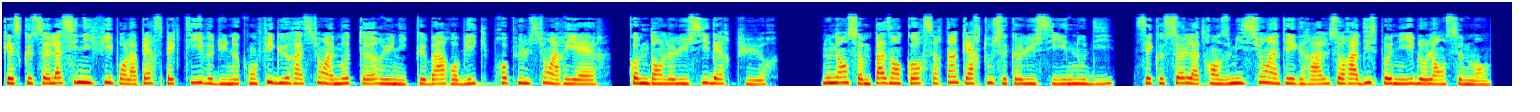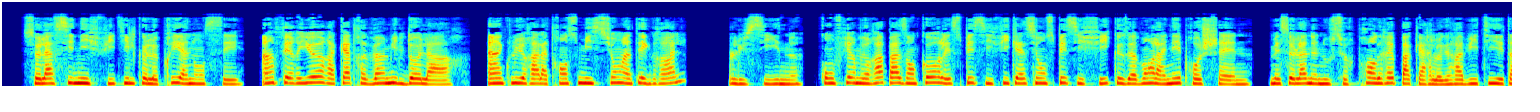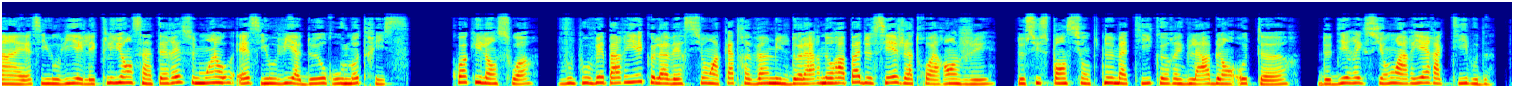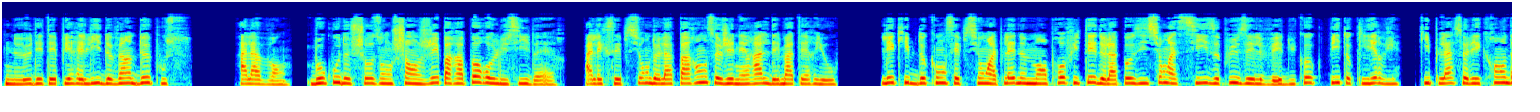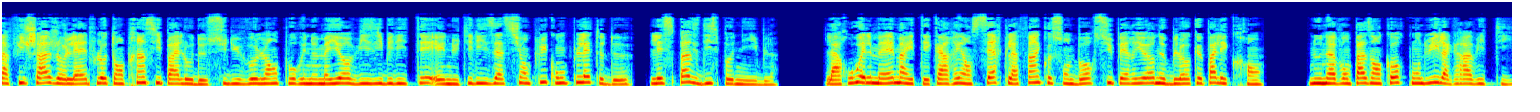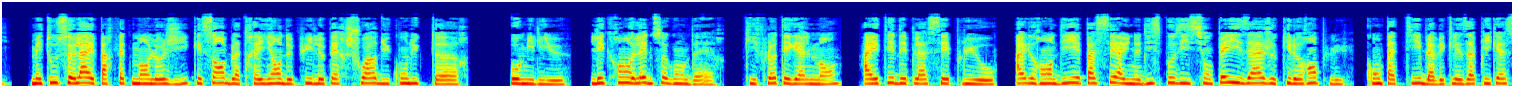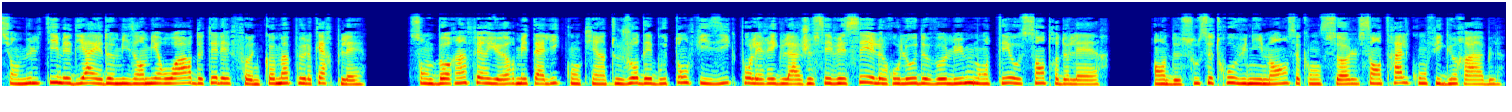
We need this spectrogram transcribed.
Qu'est-ce que cela signifie pour la perspective d'une configuration à moteur unique barre oblique propulsion arrière, comme dans le Lucid Air pur? Nous n'en sommes pas encore certains car tout ce que Lucie nous dit, c'est que seule la transmission intégrale sera disponible au lancement. Cela signifie-t-il que le prix annoncé, inférieur à 80 000 dollars, inclura la transmission intégrale? Lucine, confirmera pas encore les spécifications spécifiques avant l'année prochaine, mais cela ne nous surprendrait pas car le Gravity est un SUV et les clients s'intéressent moins aux SUV à deux roues motrices. Quoi qu'il en soit, vous pouvez parier que la version à 80 000 dollars n'aura pas de siège à trois rangées, de suspension pneumatique réglable en hauteur, de direction arrière active ou de pneus d'été Pirelli de 22 pouces. À l'avant, beaucoup de choses ont changé par rapport au Lucidaire, à l'exception de l'apparence générale des matériaux. L'équipe de conception a pleinement profité de la position assise plus élevée du cockpit Clearview, qui place l'écran d'affichage OLED flottant principal au-dessus du volant pour une meilleure visibilité et une utilisation plus complète de l'espace disponible. La roue elle-même a été carrée en cercle afin que son bord supérieur ne bloque pas l'écran. Nous n'avons pas encore conduit la Gravity, mais tout cela est parfaitement logique et semble attrayant depuis le perchoir du conducteur. Au milieu, l'écran OLED secondaire, qui flotte également, a été déplacé plus haut, agrandi et passé à une disposition paysage qui le rend plus compatible avec les applications multimédia et de mise en miroir de téléphone comme Apple CarPlay. Son bord inférieur métallique contient toujours des boutons physiques pour les réglages CVC et le rouleau de volume monté au centre de l'air. En dessous se trouve une immense console centrale configurable,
